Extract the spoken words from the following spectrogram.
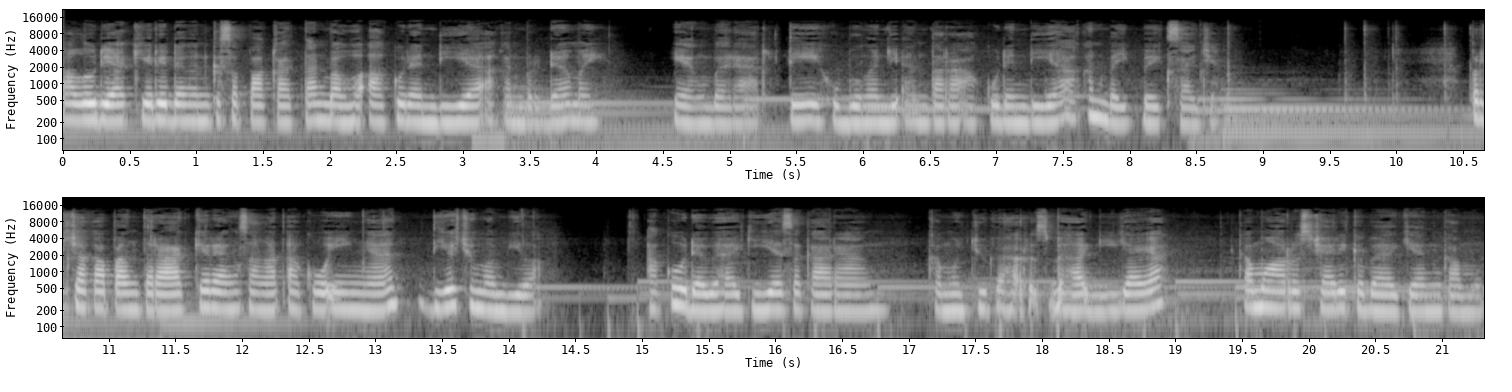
Lalu diakhiri dengan kesepakatan bahwa aku dan dia akan berdamai, yang berarti hubungan di antara aku dan dia akan baik-baik saja. Percakapan terakhir yang sangat aku ingat, dia cuma bilang, "Aku udah bahagia sekarang, kamu juga harus bahagia ya. Kamu harus cari kebahagiaan kamu."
